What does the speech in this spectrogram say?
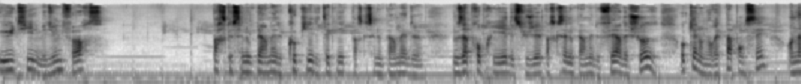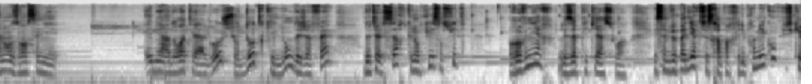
utile, mais d'une force, parce que ça nous permet de copier des techniques, parce que ça nous permet de nous approprier des sujets, parce que ça nous permet de faire des choses auxquelles on n'aurait pas pensé en allant se renseigner eh bien, à droite et à gauche sur d'autres qui l'ont déjà fait, de telle sorte que l'on puisse ensuite revenir les appliquer à soi. Et ça ne veut pas dire que ce sera parfait du premier coup, puisque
